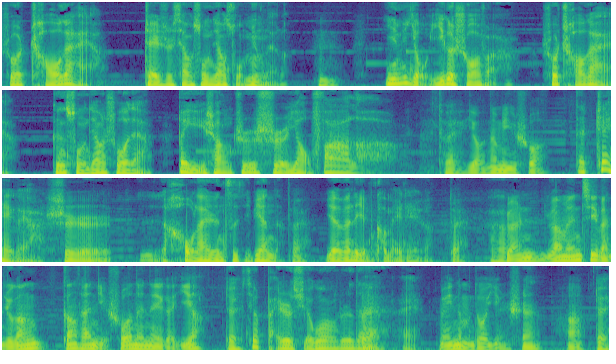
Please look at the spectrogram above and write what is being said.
说晁盖啊，这是向宋江索命来了。嗯，因为有一个说法说晁盖啊跟宋江说的呀，背上之事要发了。对，有那么一说。但这个呀是呃后来人自己编的，对，原文里可没这个。对，嗯原原文基本就刚刚才你说的那个一样，对，就百日血光之灾。哎，没那么多隐身啊。对，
